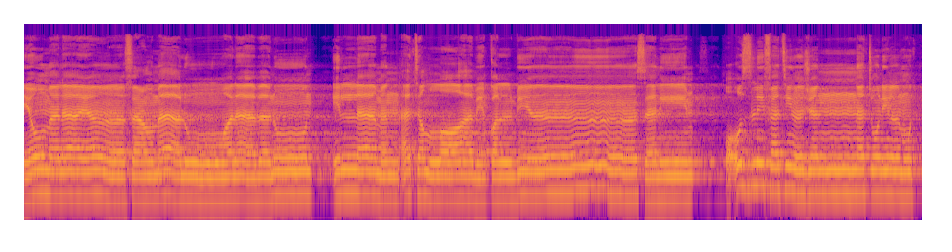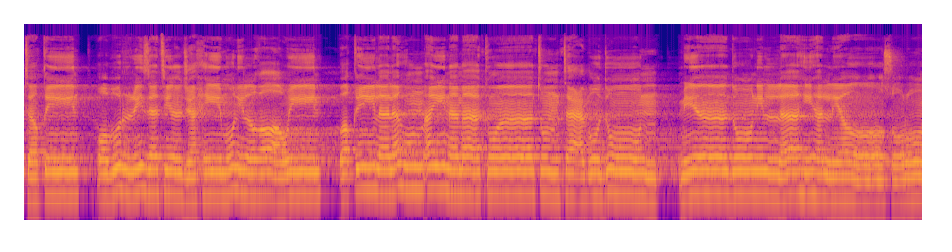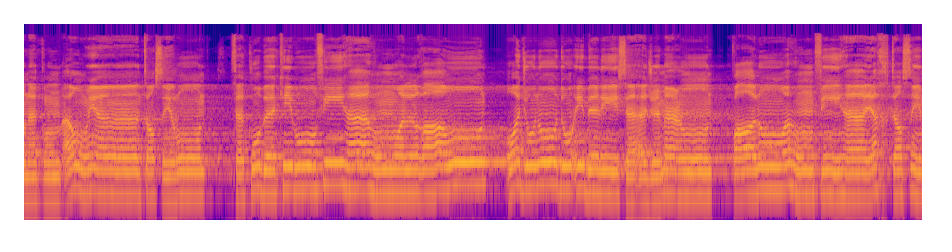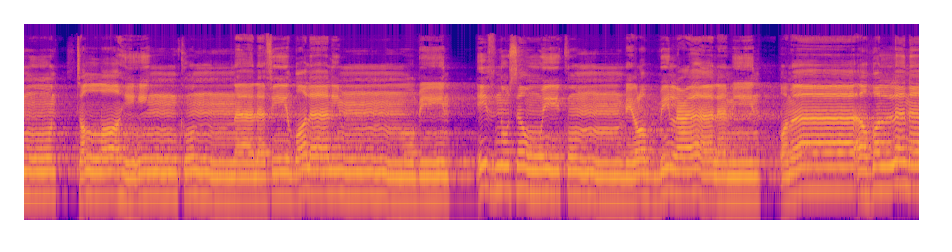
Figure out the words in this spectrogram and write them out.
يوم لا ينفع مال ولا بنون إلا من أتى الله بقلب سليم وأزلفت الجنة للمتقين وبرزت الجحيم للغاوين وقيل لهم أين ما كنتم تعبدون من دون الله هل ينصرونكم أو ينتصرون فكبكبوا فيها هم والغاوون وجنود إبليس أجمعون قالوا وهم فيها يختصمون تالله إن كنا لفي ضلال مبين إذ نسويكم برب العالمين وما أضلنا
